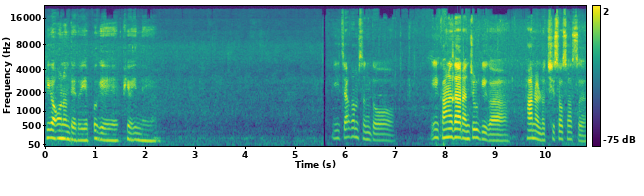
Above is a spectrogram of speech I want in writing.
비가 오는데도 예쁘게 피어 있네요. 이 자금성도 이 가느다란 줄기가 하늘로 치솟았어요.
